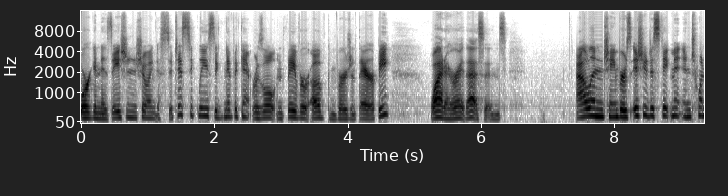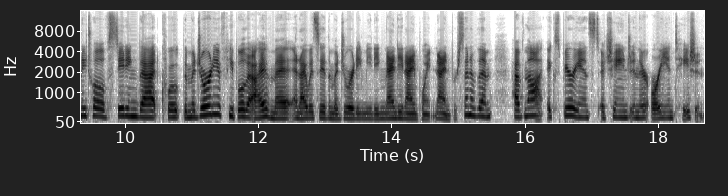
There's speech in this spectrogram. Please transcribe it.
organization showing a statistically significant result in favor of conversion therapy. why did I write that sentence? Alan Chambers issued a statement in 2012 stating that, quote, the majority of people that I have met, and I would say the majority meaning 99.9% of them, have not experienced a change in their orientation.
